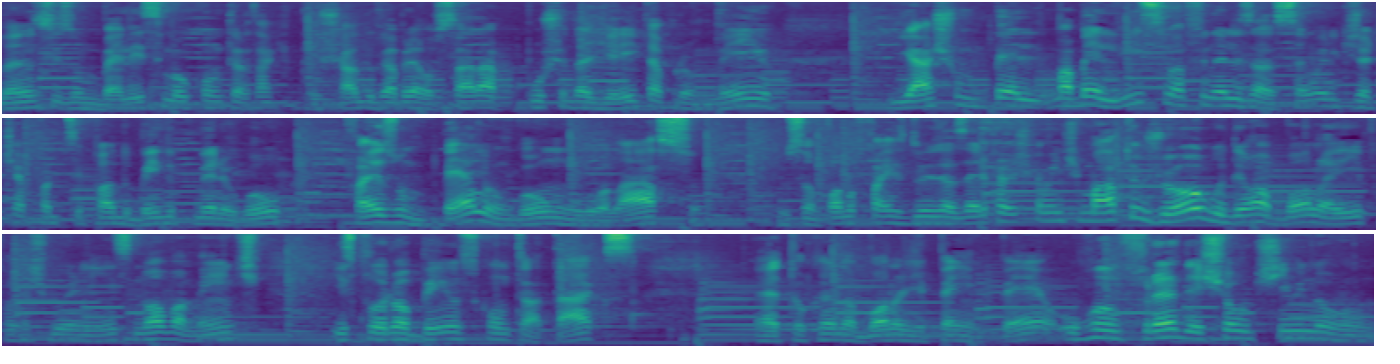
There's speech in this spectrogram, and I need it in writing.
lances, um belíssimo contra-ataque puxado. Gabriel Sara puxa da direita para o meio e acha um bel uma belíssima finalização. Ele que já tinha participado bem do primeiro gol, faz um belo gol, um golaço. O São Paulo faz 2 a 0 e praticamente mata o jogo. Deu a bola aí para o Atlético novamente, explorou bem os contra-ataques. É, tocando a bola de pé em pé. O Juanfran deixou o time no,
